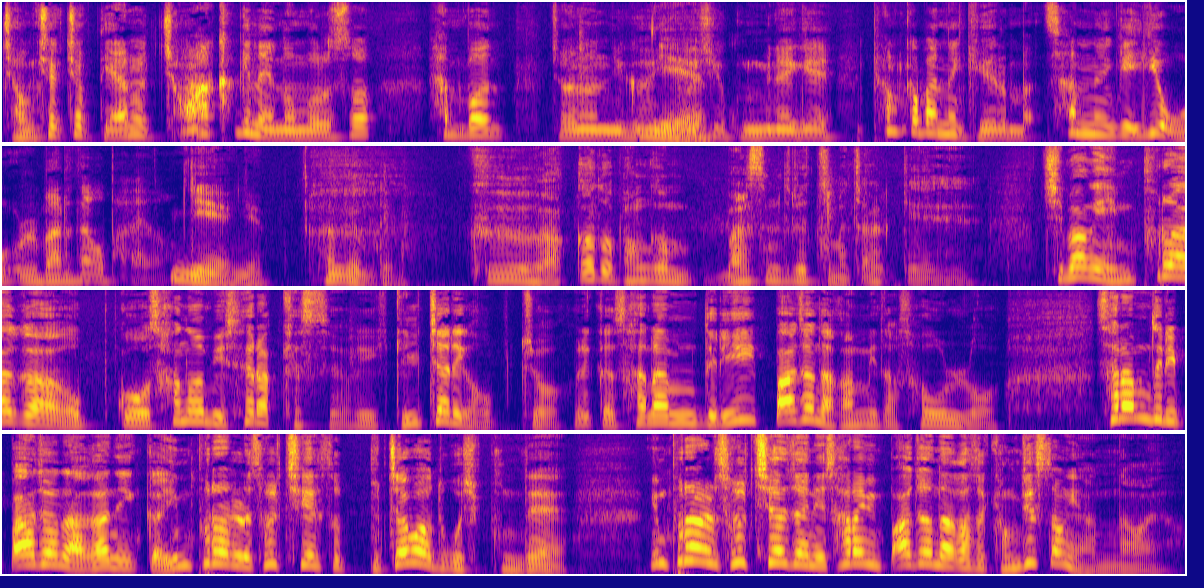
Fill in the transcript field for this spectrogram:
정책적 대안을 정확하게 내놓음으로써 한번 저는 이거, 예. 이것이 국민에게 평가받는 기회를 삼는 게 이게 올바르다고 봐요. 예, 예. 황금대. 그 아까도 방금 말씀드렸지만 짧게 지방에 인프라가 없고 산업이 쇠락했어요. 이 길자리가 없죠. 그러니까 사람들이 빠져나갑니다. 서울로. 사람들이 빠져나가니까 인프라를 설치해서 붙잡아 두고 싶은데 인프라를 설치하자니 사람이 빠져나가서 경제성이 안 나와요.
